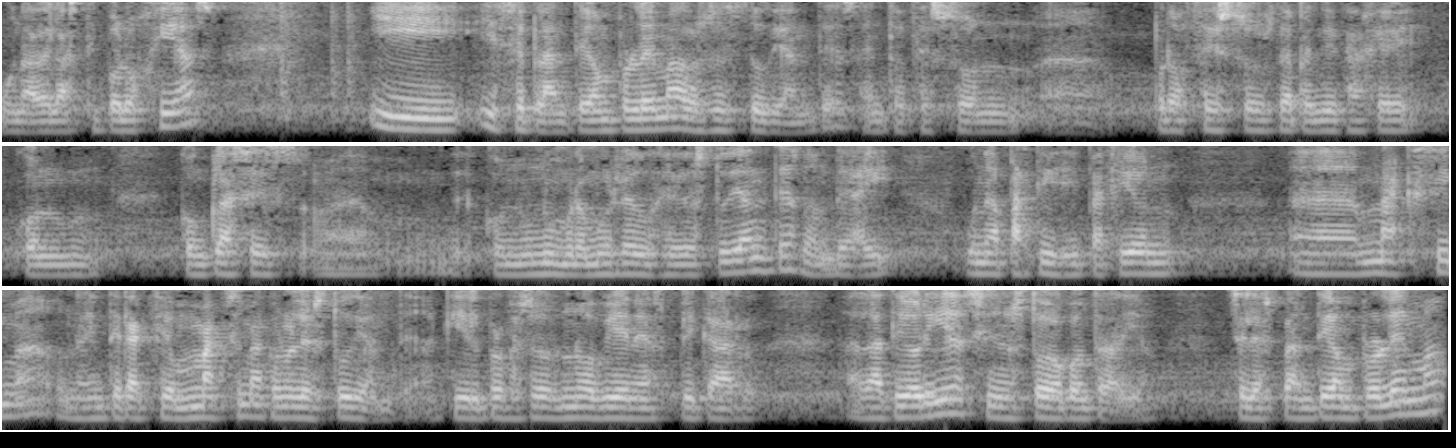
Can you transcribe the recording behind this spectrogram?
una de las tipologías, y, se plantea un problema a los estudiantes. Entonces, son eh, procesos de aprendizaje con, clases con un número muy reducido de estudiantes, donde hay una participación eh, máxima, una interacción máxima con el estudiante. Aquí el profesor no viene a explicar la teoría, sino es todo lo contrario. Se les plantea un problema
